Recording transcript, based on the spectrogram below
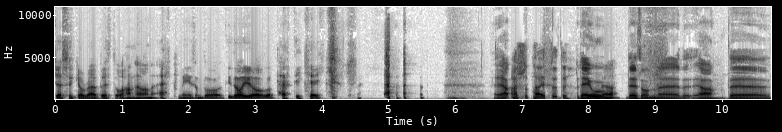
Jessica Rabbit og han her er Acme, som da, de da gjør patty cake. Ja. Det er så teit, vet du. Det er jo Ja. Det er sånn eh, Ja, det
